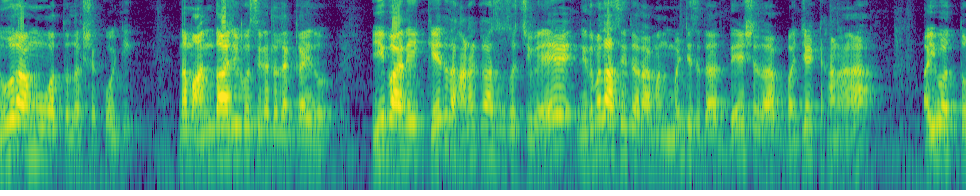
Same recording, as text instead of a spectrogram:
ನೂರ ಮೂವತ್ತು ಲಕ್ಷ ಕೋಟಿ. ನಮ್ಮ ಅಂದಾಜಿಗೂ ಸಿಗದ ಲೆಕ್ಕ ಇದು. ಈ ಬಾರಿ ಕೇಂದ್ರ ಹಣಕಾಸು ಸಚಿವೆ ನಿರ್ಮಲಾ ಸೀತಾರಾಮನ್ ಮಂಡಿಸಿದ ದೇಶದ ಬಜೆಟ್ ಹಣ ಐವತ್ತು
